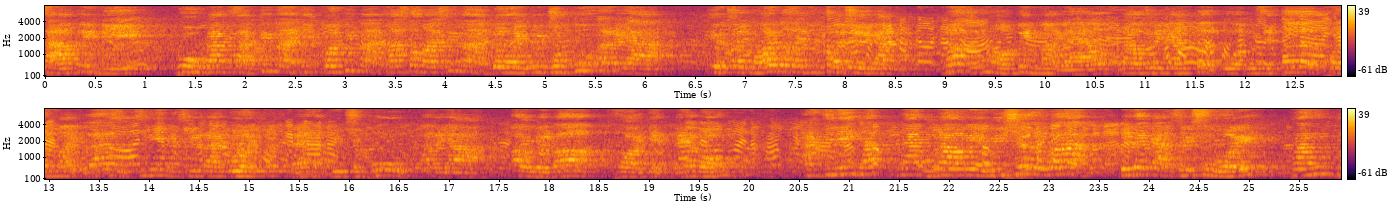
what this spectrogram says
สามกลิ่นนี้ถูกรังสรรค์ขึ้นมาคิดค้นขึ้นมาคัสตอมไมซ์ขึ้นมา โดยคุณชมพู่อารยา เกือบจะร้อยเปอร์เซ็นต์มาเจอกัน นอกจากหอมกลิ่นใหม่แล้ว เราจะเป็นการเปิดตัวพรีเซนเตอร์คนใหม่ล่าสุดที่นี่เป็นที่แรกด้วยและจากคุณชมพู่อารยาเอัลเบอร์ตาคอยเก็ตนะครับผมอยนะคะอะทีนี้ครับงานของเราเนี่ยวีเชื่อเลยว่าเป็นบรรยากาศสวยๆ ทั้งแข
